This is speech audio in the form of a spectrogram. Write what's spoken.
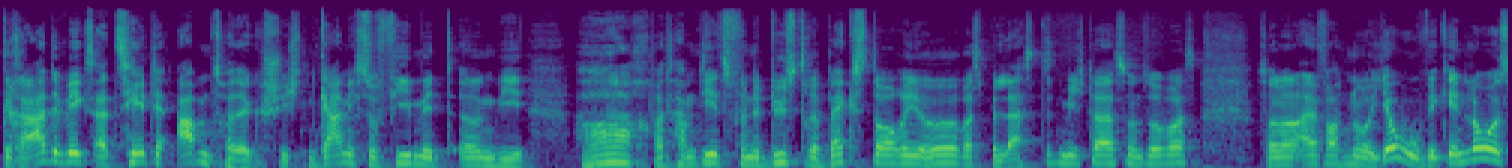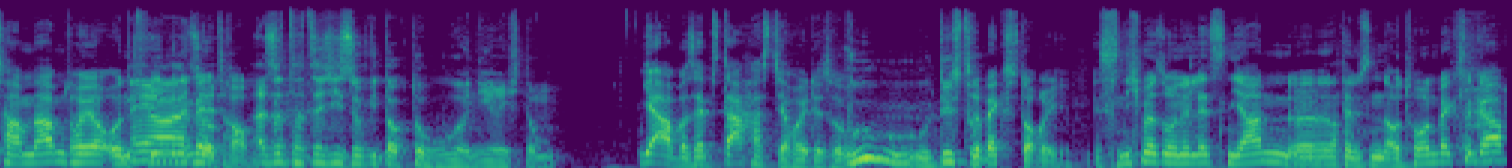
geradewegs erzählte Abenteuergeschichten. Gar nicht so viel mit irgendwie, ach, was haben die jetzt für eine düstere Backstory, oh, was belastet mich das und sowas, sondern einfach nur, jo, wir gehen los, haben ein Abenteuer und fliegen in den also, Weltraum. also tatsächlich so wie Dr. Who in die Richtung. Ja, aber selbst da hast du ja heute so, uh, düstere Backstory. Ist nicht mehr so in den letzten Jahren, äh, nachdem es einen Autorenwechsel gab.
